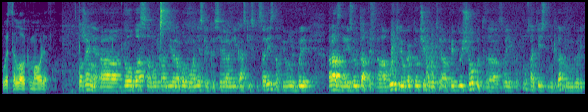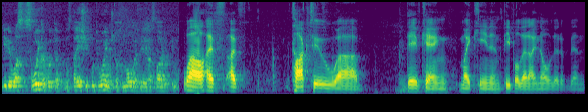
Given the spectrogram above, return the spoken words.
with the locomotive. Положение. До вас в Локомотиве работало несколько североамериканских специалистов, и у них были разные результаты. Будете ли вы как-то учитывать предыдущий опыт своих ну, соотечественников, да, будем говорить, или у вас свой какой-то настоящий путь воина, что-то новое для Ярославля? Well, I've, I've talked to uh, Dave King, Mike Keenan, people that I know that have been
